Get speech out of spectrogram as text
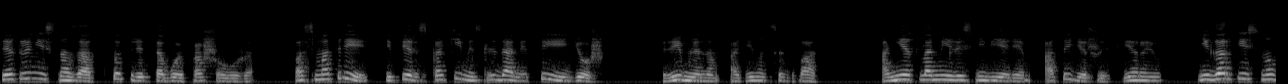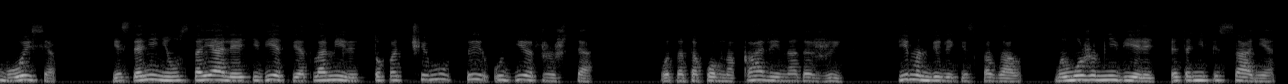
Ты оглянись назад, кто перед тобой прошел уже. Посмотри теперь, с какими следами ты идешь. Римлянам 11.20. Они отломились неверием, а ты держись верою. Не гордись, но бойся. Если они не устояли, эти ветви отломились, то почему ты удержишься? Вот на таком накале надо жить. Пимон Великий сказал, мы можем не верить, это не Писание.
